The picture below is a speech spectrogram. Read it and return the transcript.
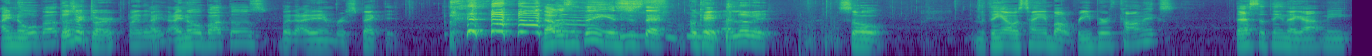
I know about Those that. are dark, by the way. I, I know about those, but I didn't respect it. That was the thing. It's just that okay. I love it. So, the thing I was telling you about Rebirth comics, that's the thing that got me.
